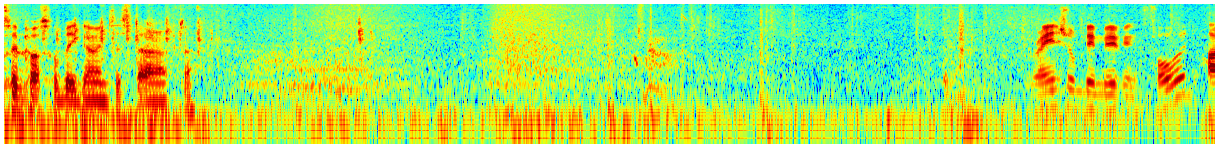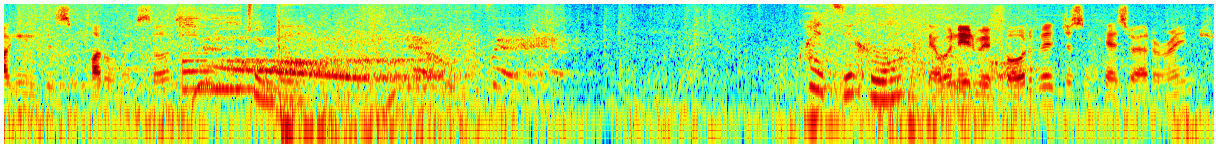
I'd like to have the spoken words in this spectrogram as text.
So boss will be going to star after. Range will be moving forward, hugging this puddle next to us. Yeah, we need to move forward a bit just in case we're out of range.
